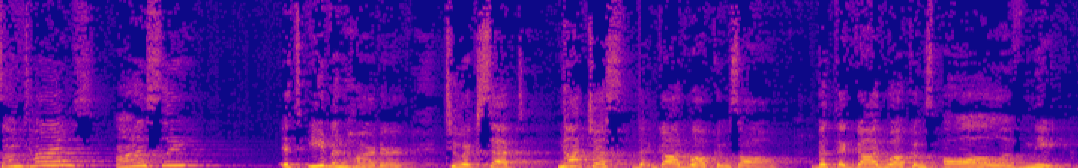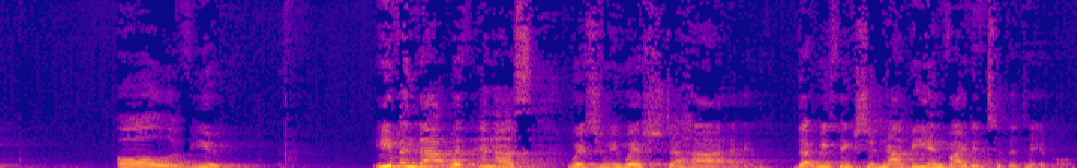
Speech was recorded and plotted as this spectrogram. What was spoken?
sometimes, honestly, it's even harder to accept not just that God welcomes all, but that God welcomes all of me, all of you. Even that within us which we wish to hide, that we think should not be invited to the table.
